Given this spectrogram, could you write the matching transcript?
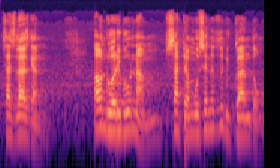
Saya jelaskan. Tahun 2006 Saddam Hussein itu digantung.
